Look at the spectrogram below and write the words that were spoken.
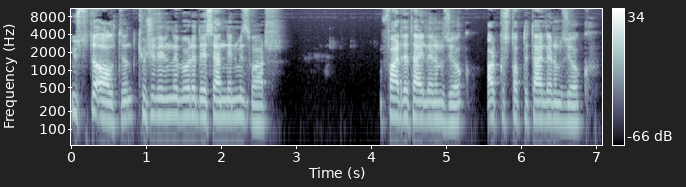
Üstü altın. Köşelerinde böyle desenlerimiz var. Far detaylarımız yok. Arka stop detaylarımız yok.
